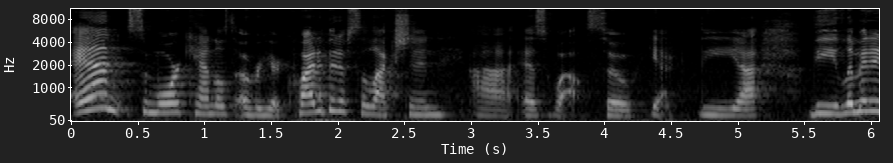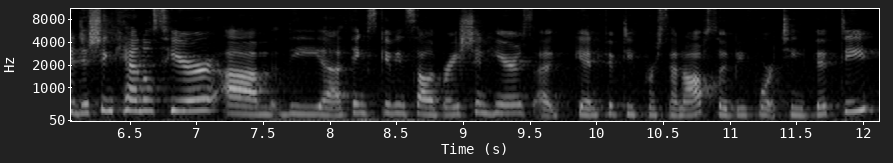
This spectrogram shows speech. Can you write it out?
and some more candles over here. Quite a bit of selection uh, as well. So yeah, the uh, the limited edition candles here. Um, the uh, Thanksgiving celebration here is again 50% off, so it'd be 14.50.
